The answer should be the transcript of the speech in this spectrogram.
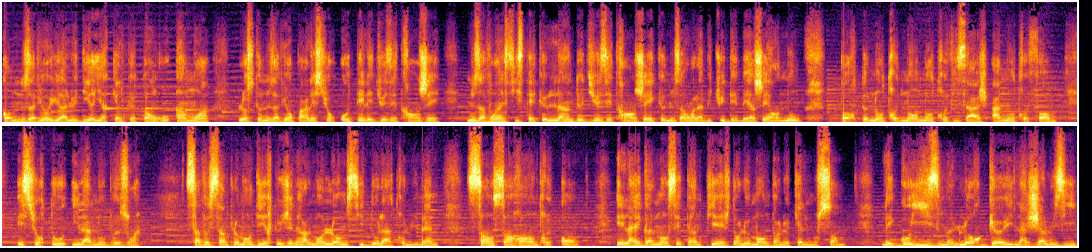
Comme nous avions eu à le dire il y a quelque temps ou un mois, lorsque nous avions parlé sur ôter les dieux étrangers, nous avons insisté que l'un des dieux étrangers que nous avons l'habitude d'héberger en nous porte notre nom, notre visage, a notre forme et surtout il a nos besoins. Ça veut simplement dire que généralement l'homme s'idolâtre lui-même sans s'en rendre compte. Et là également, c'est un piège dans le monde dans lequel nous sommes. L'égoïsme, l'orgueil, la jalousie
